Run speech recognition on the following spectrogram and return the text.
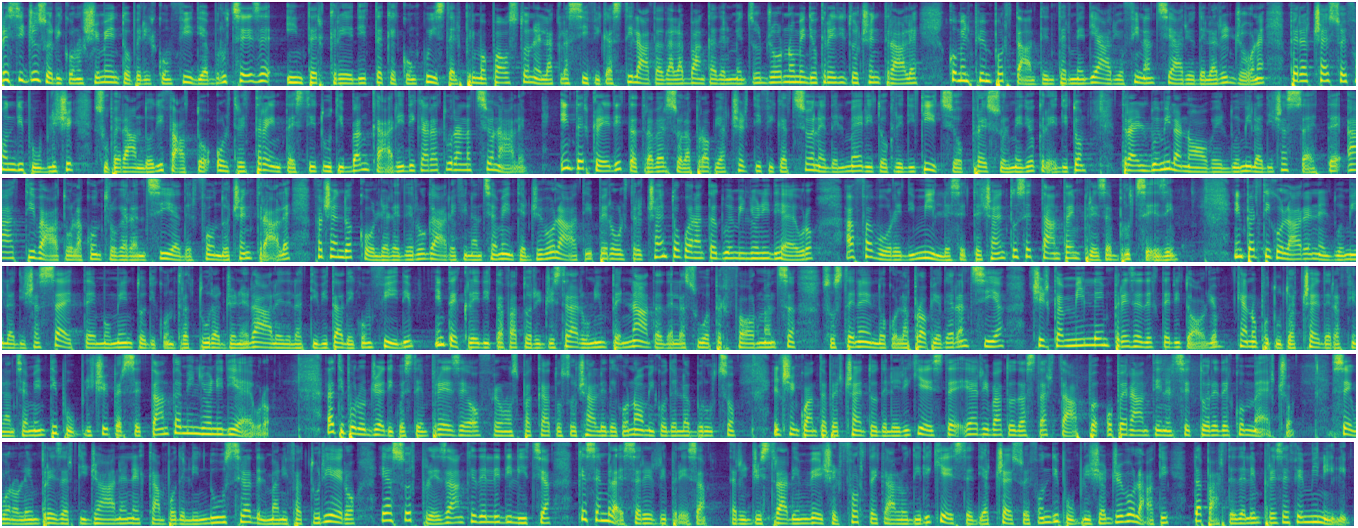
Prestigioso riconoscimento per il Confidi abruzzese Intercredit che conquista il primo posto nella classifica stilata dalla Banca del Mezzogiorno Mediocredito Centrale come il più importante intermediario finanziario della regione per accesso ai fondi pubblici, superando di fatto oltre 30 istituti bancari di caratura nazionale. Intercredit, attraverso la propria certificazione del merito creditizio presso il Mediocredito, tra il 2009 e il 2017 ha attivato la controgaranzia del Fondo Centrale facendo accogliere ed erogare finanziamenti agevolati per oltre 142 milioni di euro a favore di 1770 imprese abruzzesi. In particolare nel 2017, momento di contrattura generale dell'attività dei confidi, Intercredit ha fatto registrare un'impennata della sua performance, sostenendo con la propria garanzia circa mille imprese del territorio che hanno potuto accedere a finanziamenti pubblici per 70 milioni di euro. La tipologia di queste imprese offre uno spaccato sociale ed economico dell'Abruzzo. Il 50% delle richieste è arrivato da start-up operanti nel settore del commercio. Seguono le imprese artigiane nel campo dell'industria, del manifatturiero e a sorpresa anche dell'edilizia che sembra essere in ripresa. Da registrare invece il forte calo di richieste di accesso ai fondi pubblici agevolati da parte delle imprese femminili.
